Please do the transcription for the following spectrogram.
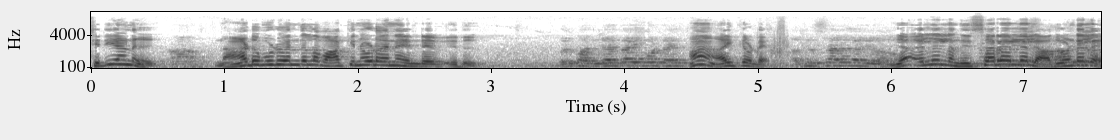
ശരിയാണ്. നാട് മുഴുവൻ എന്നുള്ള വാക്കിനോട് തന്നെ എന്റെ ഇത്. ആ ആയിക്കോട്ടെ. ഞാൻ അല്ലല്ല നിസ്സാരമല്ലല്ലോ അതുകൊണ്ടല്ലേ.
